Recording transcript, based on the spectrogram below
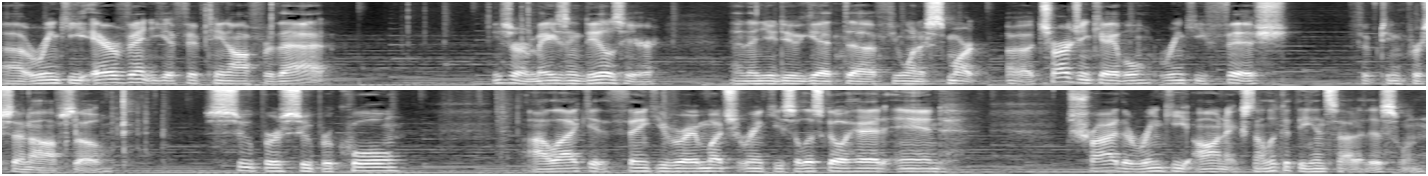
Uh, Ringke Air Vent, you get 15 off for that. These are amazing deals here. And then you do get, uh, if you want a smart uh, charging cable, Ringke Fish, 15% off. So super, super cool. I like it. Thank you very much, Ringke. So let's go ahead and try the Ringke Onyx. Now look at the inside of this one.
